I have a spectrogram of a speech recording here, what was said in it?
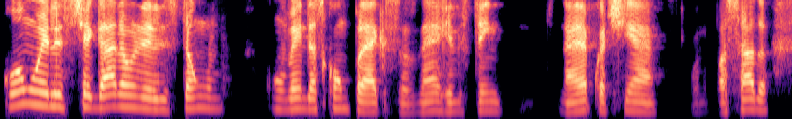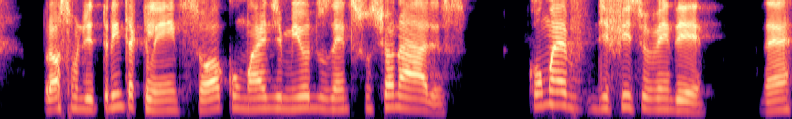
como eles chegaram, eles estão com vendas complexas, né? Eles têm, na época tinha, ano passado, próximo de 30 clientes só, com mais de 1.200 funcionários. Como é difícil vender, né?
